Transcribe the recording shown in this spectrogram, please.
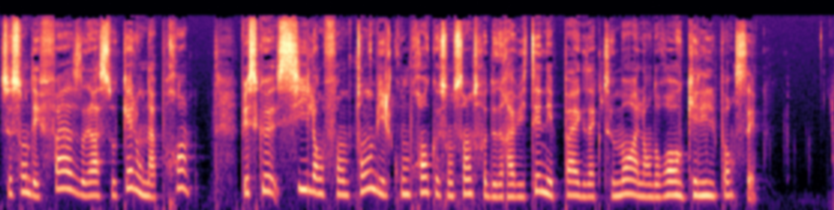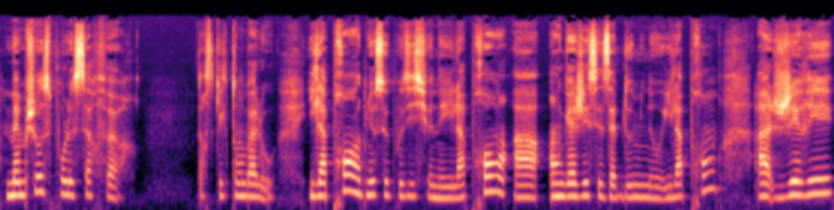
ce sont des phases grâce auxquelles on apprend. Puisque si l'enfant tombe, il comprend que son centre de gravité n'est pas exactement à l'endroit auquel il pensait. Même chose pour le surfeur. Lorsqu'il tombe à l'eau, il apprend à mieux se positionner, il apprend à engager ses abdominaux, il apprend à gérer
